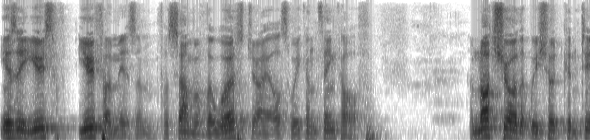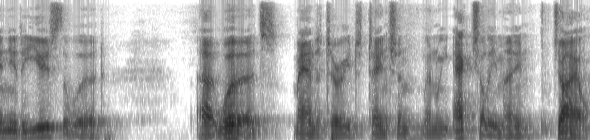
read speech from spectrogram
is a euphemism for some of the worst jails we can think of. I'm not sure that we should continue to use the word uh, words mandatory detention when we actually mean jail.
